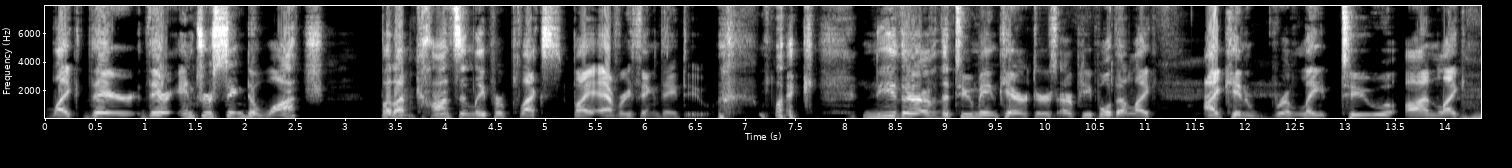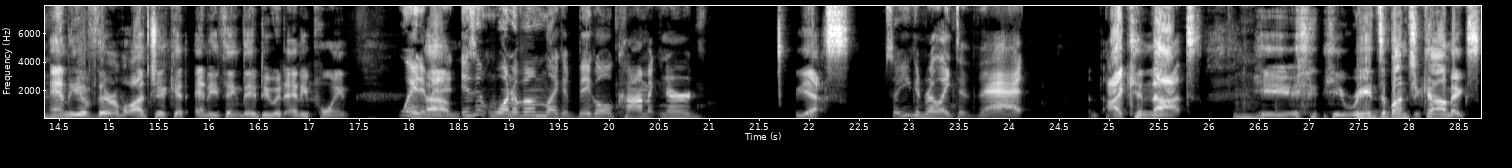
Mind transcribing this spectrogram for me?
like they're they're interesting to watch, but I'm mm-hmm. constantly perplexed by everything they do. like neither of the two main characters are people that like I can relate to on like mm-hmm. any of their logic at anything they do at any point. Wait a minute. um, Isn't one of them like a big old comic nerd? Yes, So you can relate to that. I cannot. Mm-hmm. He he reads a bunch of comics.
